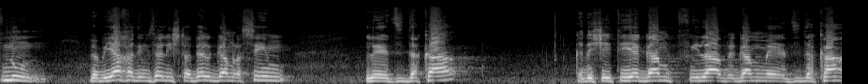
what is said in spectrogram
קנ, וביחד עם זה להשתדל גם לשים לצדקה, כדי שהיא תהיה גם תפילה וגם אה, צדקה.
